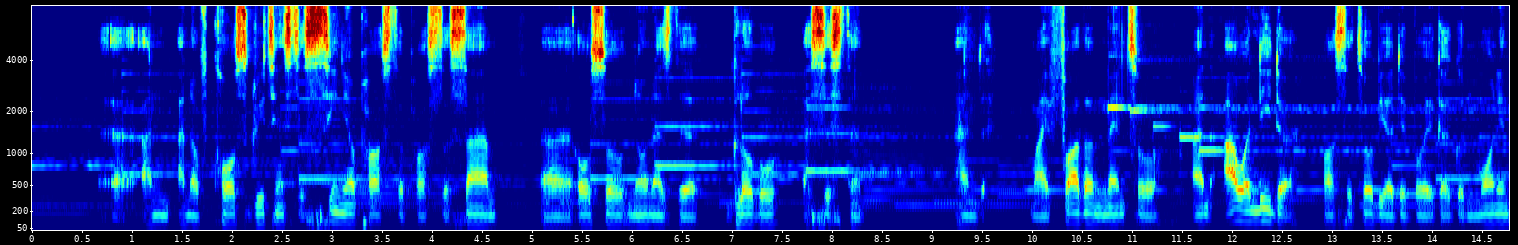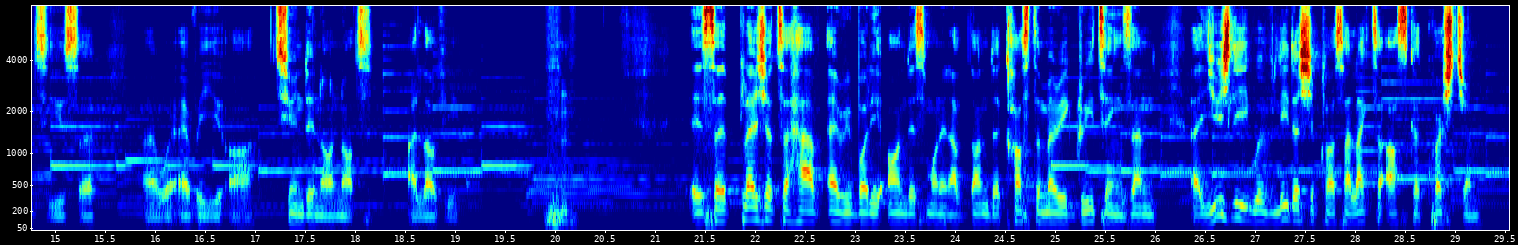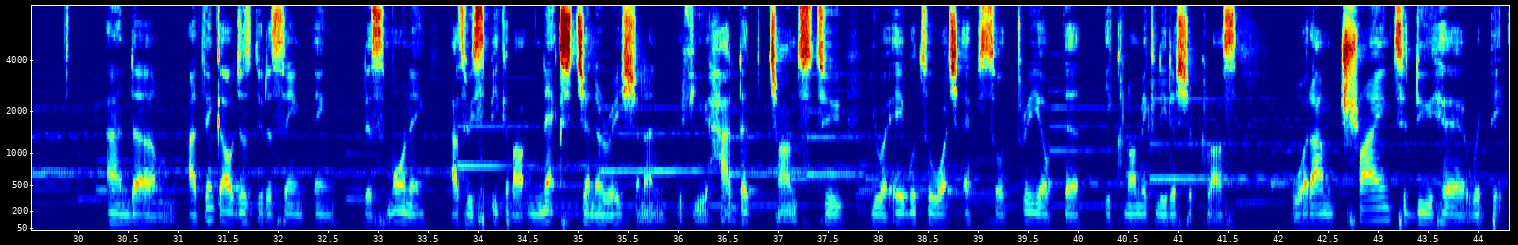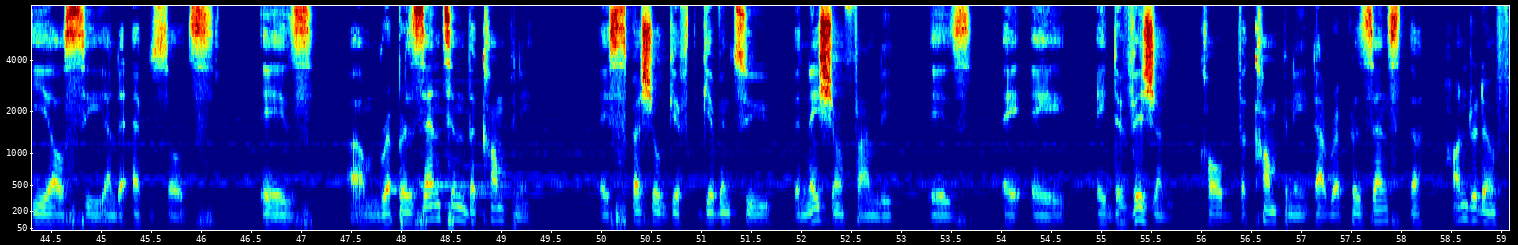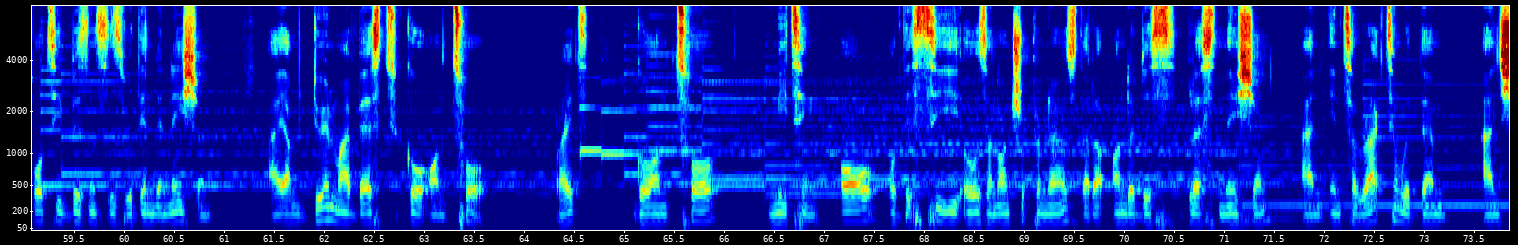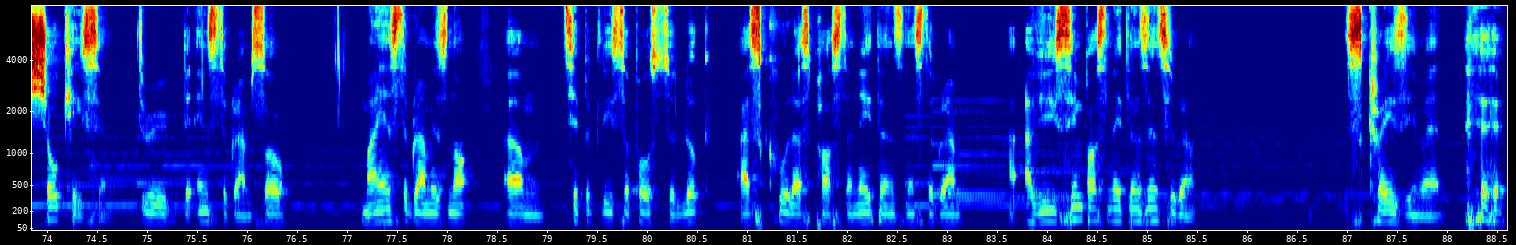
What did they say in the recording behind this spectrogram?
Uh, and, and of course, greetings to senior pastor, Pastor Sam, uh, also known as the global assistant, and my father, mentor, and our leader, Pastor Tobi Adegboyega. Good morning to you, sir, uh, wherever you are, tuned in or not. I love you. it's a pleasure to have everybody on this morning. I've done the customary greetings, and uh, usually with leadership class, I like to ask a question. And um, I think I'll just do the same thing this morning as we speak about next generation. And if you had the chance to, you were able to watch episode three of the economic leadership class. What I'm trying to do here with the ELC and the episodes is um, representing the company, a special gift given to the nation family is a, a, a division called the company that represents the 140 businesses within the nation. I am doing my best to go on tour, right? Go on tour, meeting all of the CEOs and entrepreneurs that are under this blessed nation and interacting with them and showcasing through the Instagram. So my Instagram is not um, typically supposed to look as cool as Pastor Nathan's Instagram. Have you seen Pastor Nathan's Instagram? It's crazy, man.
